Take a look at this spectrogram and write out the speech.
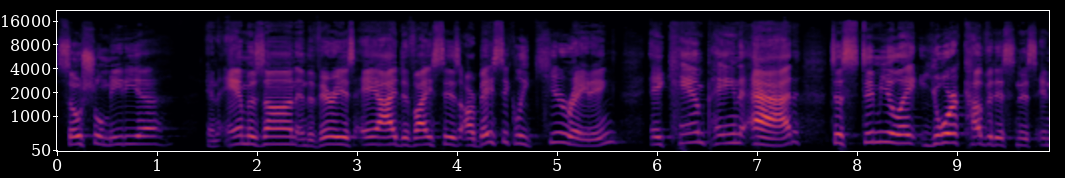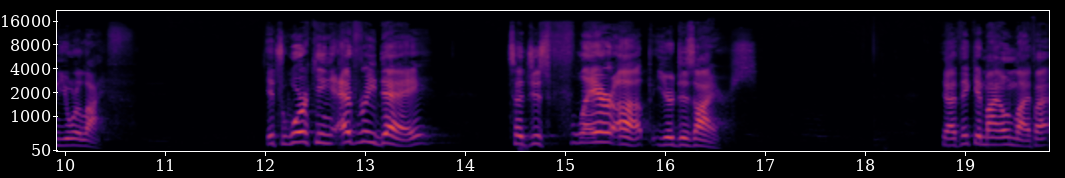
Social media and Amazon and the various AI devices are basically curating a campaign ad to stimulate your covetousness in your life. It's working every day to just flare up your desires. Yeah, I think in my own life, I,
